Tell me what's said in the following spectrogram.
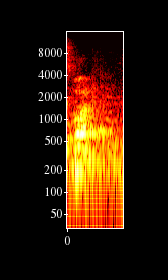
It's fun.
